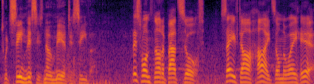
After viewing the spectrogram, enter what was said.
it would seem this is no mere deceiver. This one's not a bad sort. Saved our hides on the way here.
